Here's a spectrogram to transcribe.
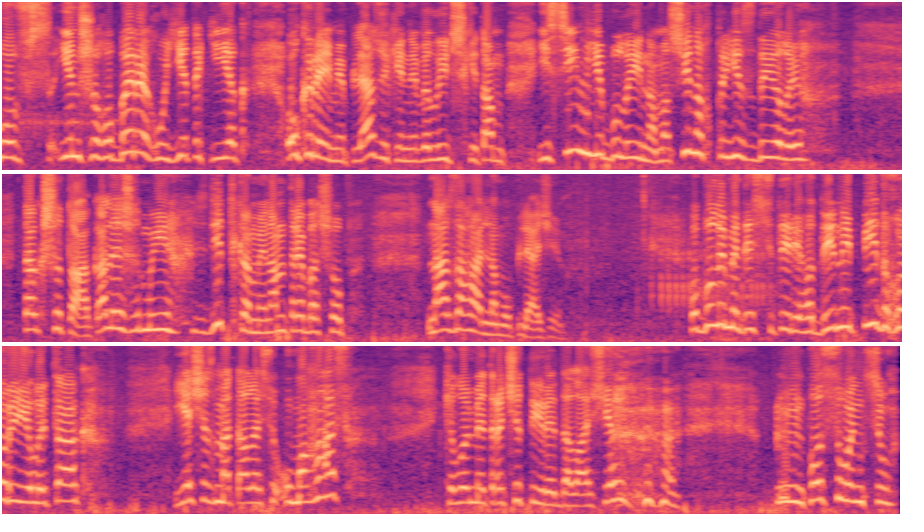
повз іншого берегу є такі як окремі пляжики невеличкі. Там і сім'ї були, і на машинах приїздили. Так що так, але ж ми з дітками, нам треба, щоб на загальному пляжі. Побули ми десь 4 години, підгоріли, так. Я ще змоталася у магаз, кілометра 4 дала ще по сонцю.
